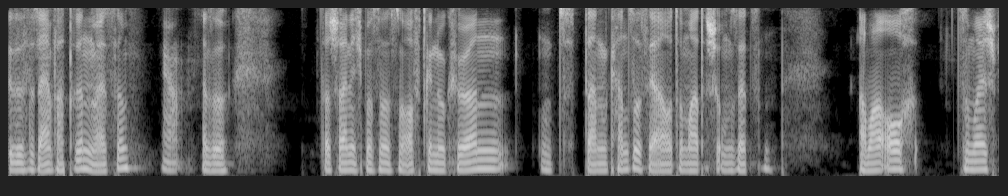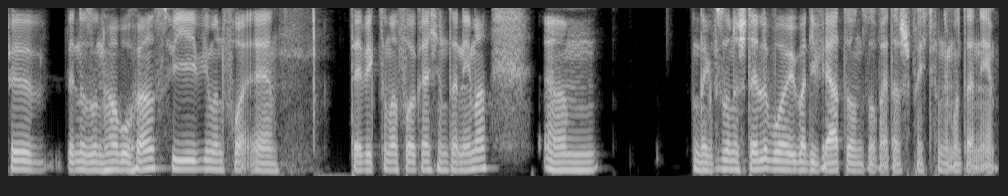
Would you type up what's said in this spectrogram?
ist es halt einfach drin, weißt du? Ja. Also wahrscheinlich muss man es nur oft genug hören und dann kannst du es ja automatisch umsetzen. Aber auch zum Beispiel, wenn du so ein Hörbuch hörst, wie, wie man vor, äh, der Weg zum erfolgreichen Unternehmer, ähm, und da gibt es so eine Stelle, wo er über die Werte und so weiter spricht von dem Unternehmen.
